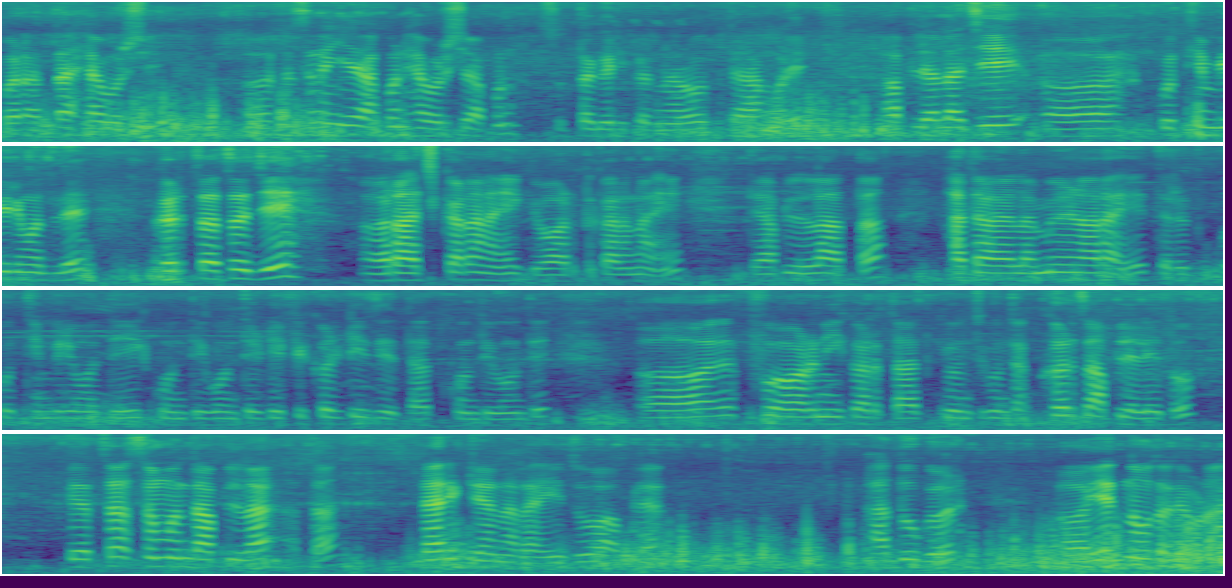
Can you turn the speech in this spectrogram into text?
पण आता ह्या वर्षी तसं नाही आहे आपण ह्या वर्षी आपण स्वतः घरी करणार आहोत. त्यामुळे आपल्याला जे कोथिंबीरमधले कोथिंबीरीमधले खर्चाचं जे राजकारण आहे किंवा अर्थकारण आहे ते आपल्याला आता हाताळायला मिळणार आहे. तर कोथिंबीरीमध्ये कोणते कोणते डिफिकल्टीज येतात कोणते कोणते फवारणी करतात कोणते कोणता खर्च आपल्याला येतो त्याचा संबंध आपल्याला आता डायरेक्ट येणार आहे. जो आपल्या अदोगर येत नव्हता तेवढा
